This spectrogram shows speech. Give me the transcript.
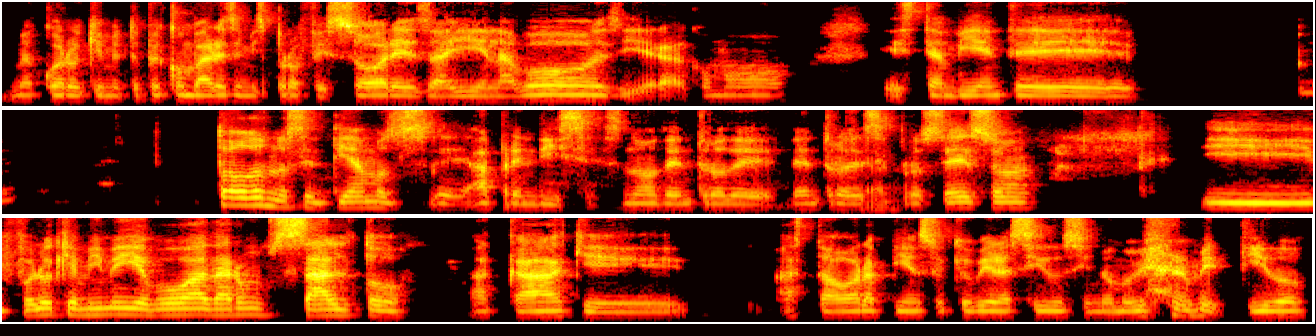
me acuerdo que me topé con varios de mis profesores ahí en La Voz y era como este ambiente, todos nos sentíamos eh, aprendices, ¿no? Dentro de, dentro de ese proceso. Y fue lo que a mí me llevó a dar un salto acá que hasta ahora pienso que hubiera sido si no me hubiera metido.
